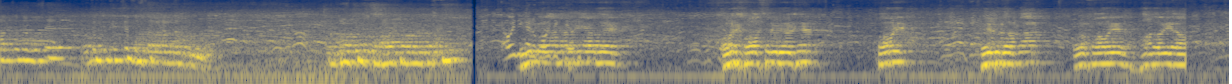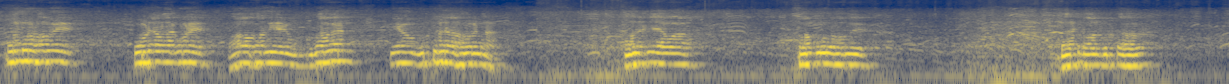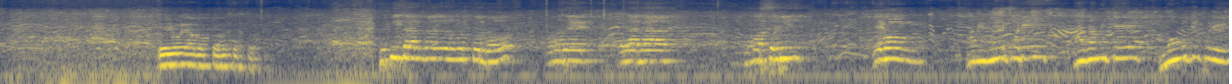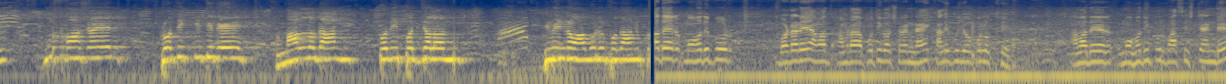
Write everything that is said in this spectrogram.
সত্যি রামচন্দ্র ঘোষে অতিথিত্বে প্রস্তাবনা থেকে আমাদের অনেক সমাজসেবী রয়েছেন। শহরে যেহেতু দরকার এবং শহরের বান্ধবীরা সুন্দরভাবে পরিচালনা করে ভালোবাসা দিয়ে উঠাবেন কেউ উত্তেজনা হবেন না। তাদেরকে আমার সম্পূর্ণভাবে দায়িত্ব পালন করতে হবে। এইভাবে আমার বক্তব্য শেষ অনুরোধ করব আমাদের এলাকার সমাজসেবী এবং আমি মনে করি আগামীতে মহদীপুরে ঘোষ মহাশয়ের প্রতিকৃতিতে মাল্যদান, প্রদীপ প্রজ্বলন, বিভিন্ন অবরূপ প্রদান আমাদের মহদীপুর বর্ডারে আমা- আমরা প্রতি বছরের ন্যায় কালী পুজো উপলক্ষে আমাদের মহদীপুর বাস স্ট্যান্ডে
